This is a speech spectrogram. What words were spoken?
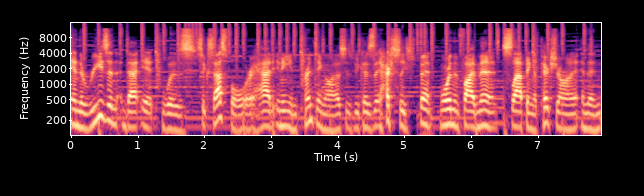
and the reason that it was successful or it had any imprinting on us is because they actually spent more than five minutes slapping a picture on it and then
